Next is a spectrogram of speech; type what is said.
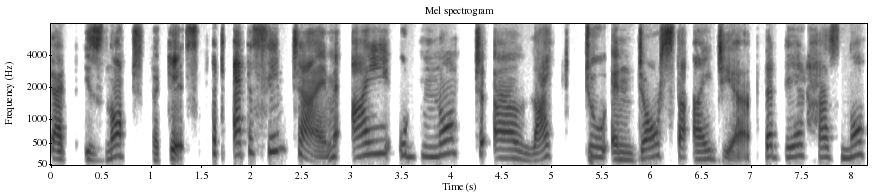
that is not the case. But at the same time i would not uh, like to endorse the idea that there has not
